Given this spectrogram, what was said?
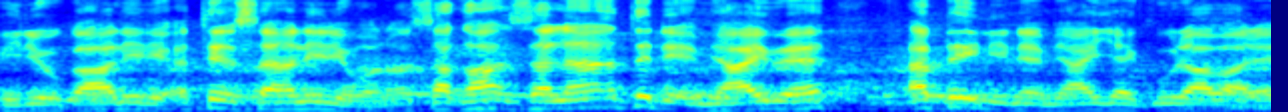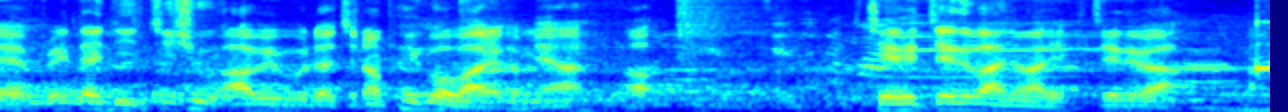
ဗီဒီယိုကားလေးတွေအသစ်ဆန်းလေးတွေပေါ့နော်ဇာတ်ကားဇာတ်လမ်းအသစ်တွေအများကြီးပဲ update အနေနဲ့အများကြီးရိုက်ကူးထားပါတယ်ပြည်သက်ကြီးကြည့်ရှုအားပေးဖို့အတွက်ကျွန်တော်ဖိတ်ခေါ်ပါတယ်ခင်ဗျာဟုတ်ကျေးဇူးကျေးဇူးပါညီမလေးကျေးဇူးပါ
